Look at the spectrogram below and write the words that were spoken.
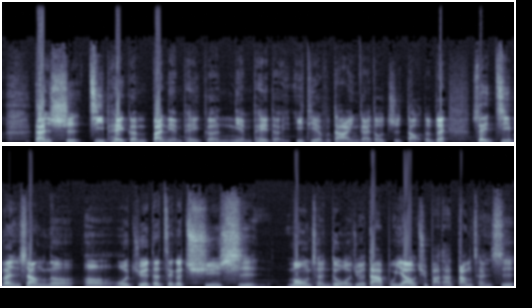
但是季配跟半年配跟年配的 ETF，大家应该都知道，对不对？所以基本上呢，呃，我觉得这个趋势某种程度，我觉得大家不要去把它当成是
